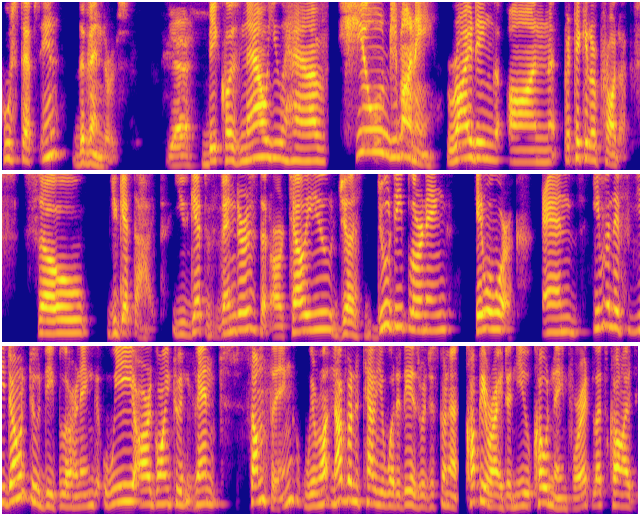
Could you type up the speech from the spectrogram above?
who steps in? The vendors. Yes. Because now you have huge money riding on particular products. So you get the hype. You get vendors that are telling you just do deep learning, it will work. And even if you don't do deep learning, we are going to invent something. We're not going to tell you what it is. We're just going to copyright a new code name for it. Let's call it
